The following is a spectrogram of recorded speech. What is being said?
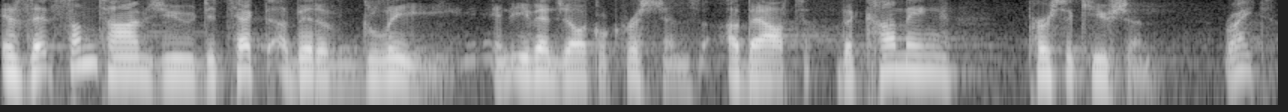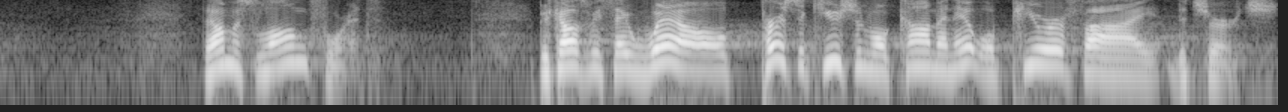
is that sometimes you detect a bit of glee in evangelical Christians about the coming persecution, right? They almost long for it. Because we say, well, persecution will come and it will purify the church.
